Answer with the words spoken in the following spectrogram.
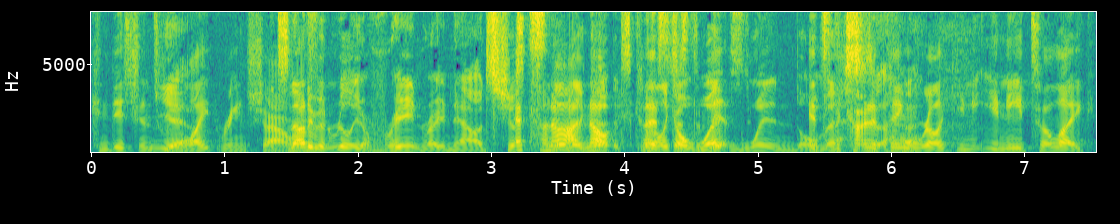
conditions with light rain showers. It's not even really a rain right now. It's just It's kind of like no, a, it's kind of like a wet mist. wind. It's the almost. kind of thing where like you need, you need to like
